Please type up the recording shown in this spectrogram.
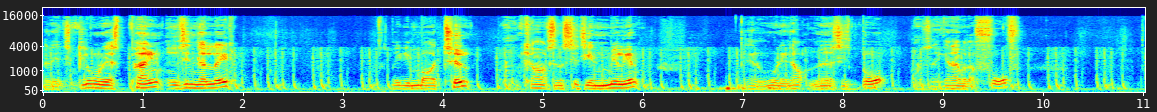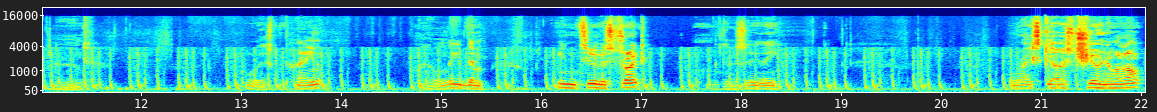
And it's Glorious Pain who's in the lead, leading by two. Carson City and Million, and running hot Nurse's Ball as they get over the fourth. And Glorious Pain will lead them into the strike. You can see the race goers cheering them along.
